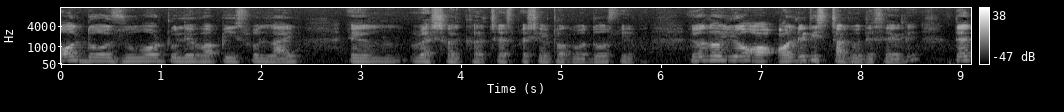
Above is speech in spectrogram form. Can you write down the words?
all those who want to live a peaceful life in Western culture, especially talking about those people. You know, you're already stuck with this area then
